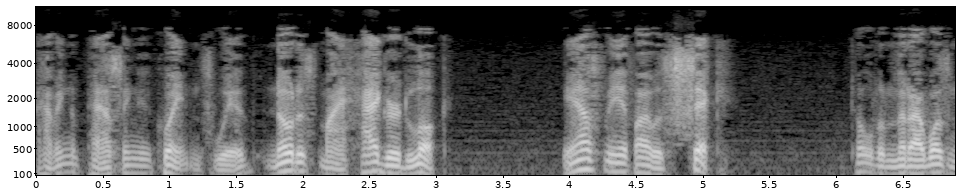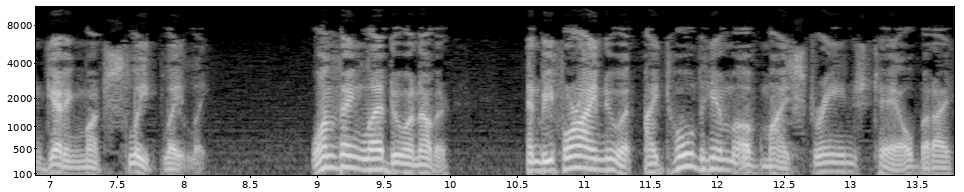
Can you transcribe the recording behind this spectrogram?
having a passing acquaintance with noticed my haggard look. He asked me if I was sick. I told him that I wasn't getting much sleep lately. One thing led to another, and before I knew it, I told him of my strange tale, but I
